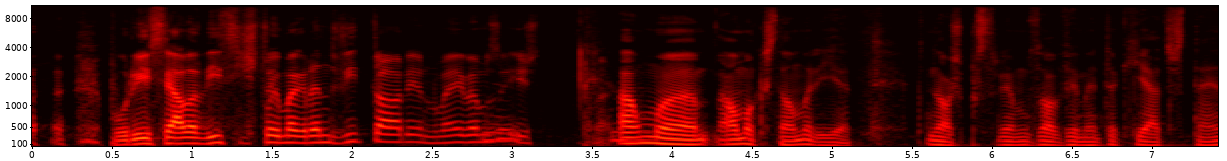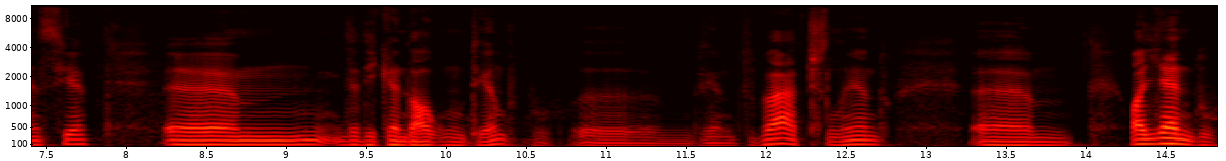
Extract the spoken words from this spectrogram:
Por isso ela disse isto foi uma grande vitória, não é? E vamos a isto. Há uma, há uma questão, Maria, que nós percebemos, obviamente, aqui à distância, um, dedicando algum tempo, vendo debates, lendo, um, olhando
